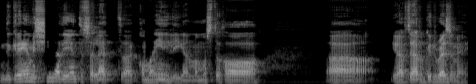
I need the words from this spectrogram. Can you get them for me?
Det grejen med Kina, det är inte så lätt att komma in i ligan. Man måste ha... Uh, you have to have a good resume.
